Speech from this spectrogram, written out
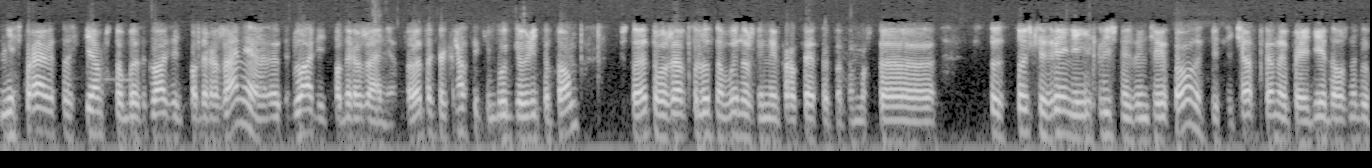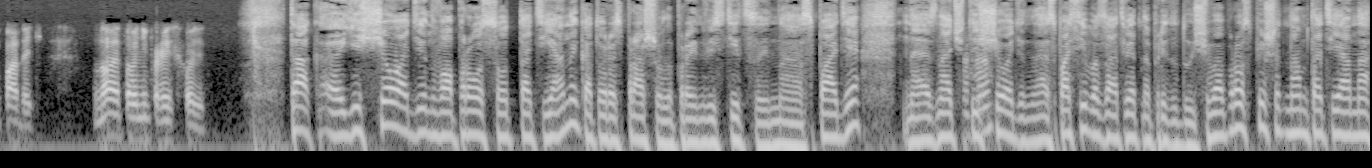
не справится с тем, чтобы сгладить подорожание, сгладить подорожание, то это как раз-таки будет говорить о том, что это уже абсолютно вынужденные процессы, потому что с точки зрения их личной заинтересованности сейчас цены, по идее, должны бы падать. Но этого не происходит. Так, э, еще один вопрос от Татьяны, которая спрашивала про инвестиции на СПАДе. Э, значит, uh-huh. еще один. Э, спасибо за ответ на предыдущий вопрос, пишет нам Татьяна.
